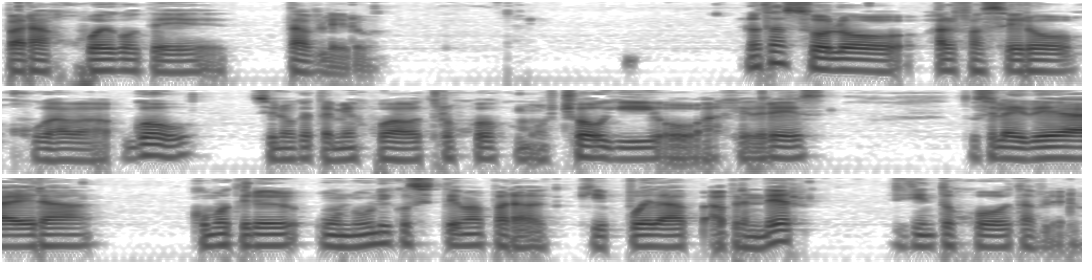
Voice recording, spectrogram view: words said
para juegos de tablero. No tan solo Alpha Zero jugaba Go, sino que también jugaba otros juegos como Shogi o ajedrez. Entonces la idea era cómo tener un único sistema para que pueda aprender distintos juegos de tablero.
